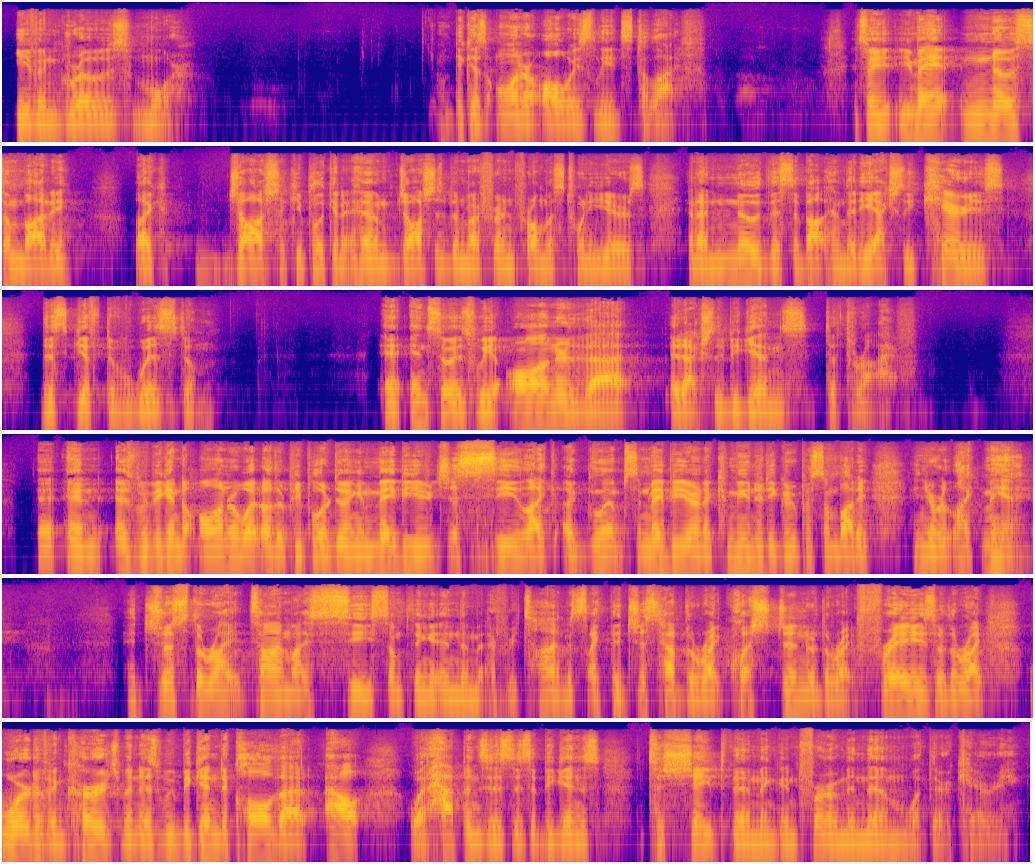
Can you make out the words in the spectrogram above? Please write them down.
even grows more because honor always leads to life. And so you, may know somebody like Josh. I keep looking at him. Josh has been my friend for almost 20 years, and I know this about him that he actually carries this gift of wisdom. And, and so as we honor that, it actually begins to thrive. And, and as we begin to honor what other people are doing, and maybe you just see like a glimpse, and maybe you're in a community group with somebody, and you're like, man, at just the right time, I see something in them every time. It's like they just have the right question or the right phrase or the right word of encouragement. As we begin to call that out, what happens is, is it begins to shape them and confirm in them what they're carrying.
